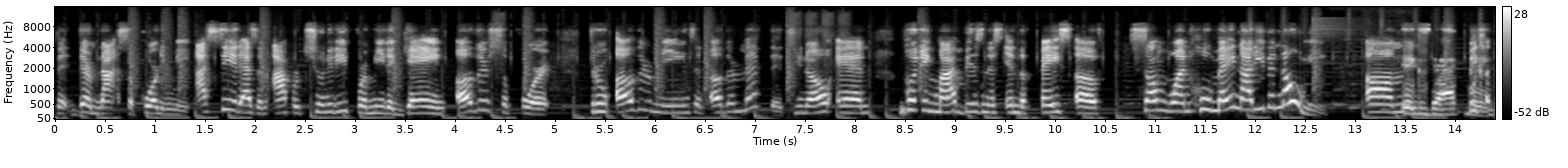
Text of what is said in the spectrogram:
that they're not supporting me. I see it as an opportunity for me to gain other support through other means and other methods you know and putting my business in the face of someone who may not even know me um, exactly. Because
